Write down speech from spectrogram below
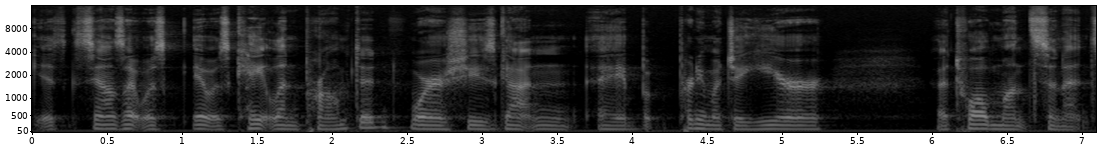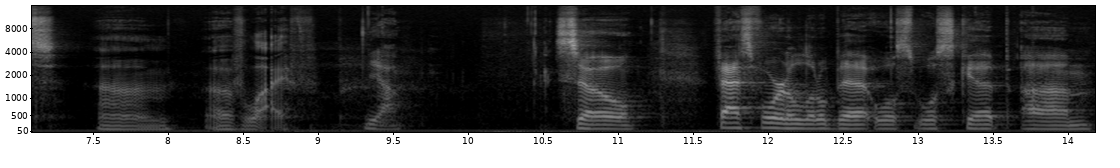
it sounds like it was it was Caitlin prompted, where she's gotten a pretty much a year, a twelve month sentence um, of life. Yeah. So, fast forward a little bit. We'll we'll skip um,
